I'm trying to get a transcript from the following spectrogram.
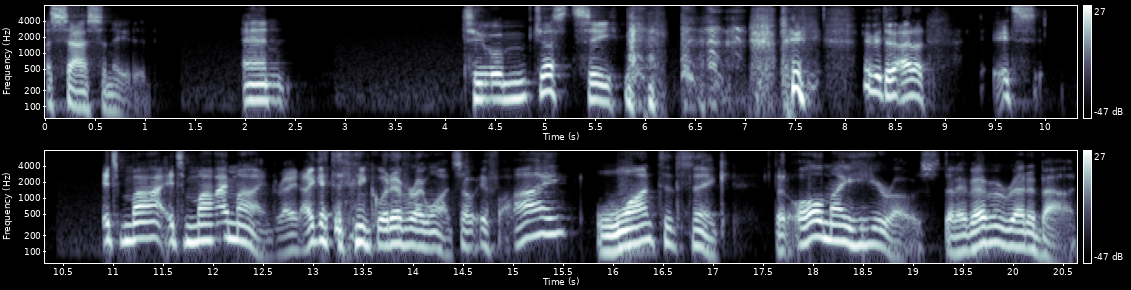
assassinated, and to um, just see maybe I don't. It's it's my it's my mind, right? I get to think whatever I want. So if I want to think that all my heroes that I've ever read about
